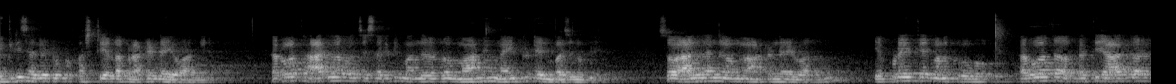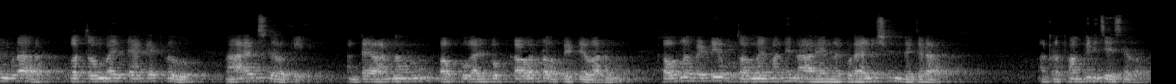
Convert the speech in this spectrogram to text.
డిగ్రీ చదివేటప్పుడు ఫస్ట్ ఇయర్లో అక్కడ అటెండ్ అయ్యేవాడిని. తర్వాత ఆదివారం వచ్చేసరికి మందిరంలో మార్నింగ్ నైన్ టు టెన్ భజన ఉండేది సో ఆ విధంగా మనం అటెండ్ అయ్యేవాళ్ళం ఎప్పుడైతే మనకు తర్వాత ప్రతి ఆదివారం కూడా ఒక తొంభై ప్యాకెట్లు నారాయణ సేవకి అంటే అన్నం పప్పు కలిపి ఒక కవర్లో పెట్టేవాళ్ళం. కవర్లో పెట్టి ఒక తొంభై మంది నారాయణలకు రైల్వే స్టేషన్ దగ్గర అక్కడ పంపిణీ చేసేవాళ్ళం.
